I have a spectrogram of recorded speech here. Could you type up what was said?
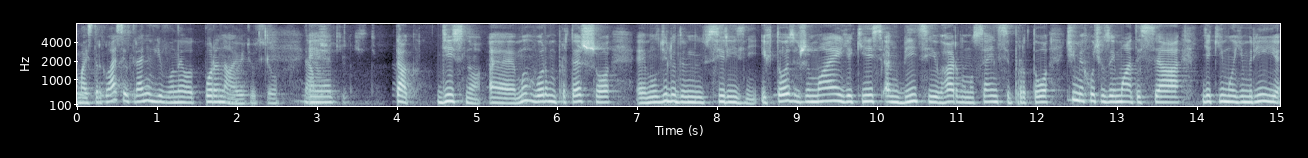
майстер-класів, тренінгів вони от поринають у цю. Е, Так, дійсно, Е, ми говоримо про те, що е, молоді люди всі різні, і хтось вже має якісь амбіції в гарному сенсі про те, чим я хочу займатися, які мої мрії.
